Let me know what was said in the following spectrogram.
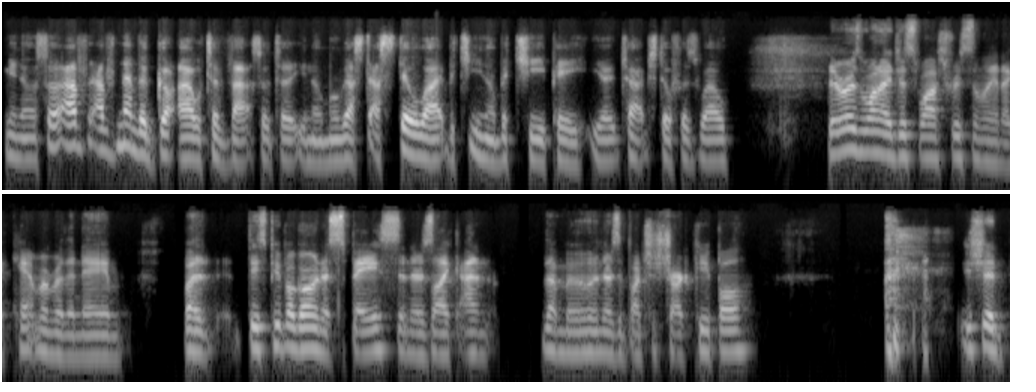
you know. So I've I've never got out of that sort of you know movie. I, st- I still like the you know the cheapy you know type stuff as well. There was one I just watched recently, and I can't remember the name, but these people go into space, and there's like on the moon. There's a bunch of shark people. you should.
